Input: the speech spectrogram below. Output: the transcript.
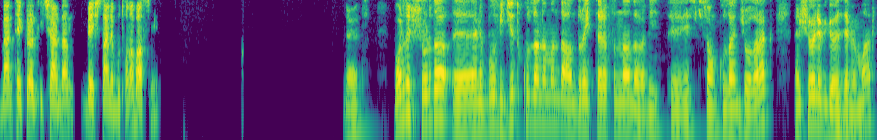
Ben tekrar içeriden 5 tane butona basmayayım. Evet. Bu arada şurada e, hani bu widget kullanımında Android tarafından da bir e, eski son kullanıcı olarak hani şöyle bir gözlemim var.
